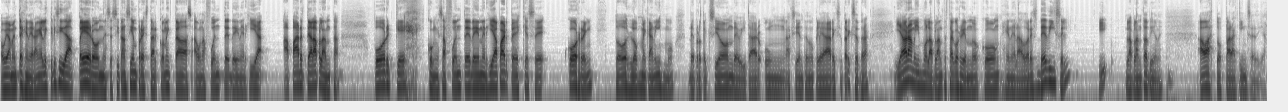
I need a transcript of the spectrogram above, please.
obviamente generan electricidad, pero necesitan siempre estar conectadas a una fuente de energía aparte a la planta porque con esa fuente de energía aparte es que se corren todos los mecanismos de protección, de evitar un accidente nuclear, etcétera, etcétera. Y ahora mismo la planta está corriendo con generadores de diésel y la planta tiene abastos para 15 días.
